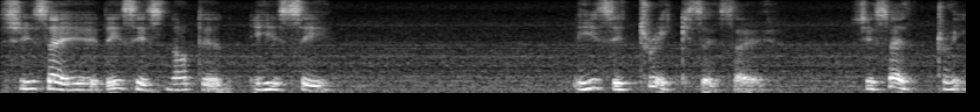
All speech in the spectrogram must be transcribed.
She say this is not an easy easy trick, they say. She said trick,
